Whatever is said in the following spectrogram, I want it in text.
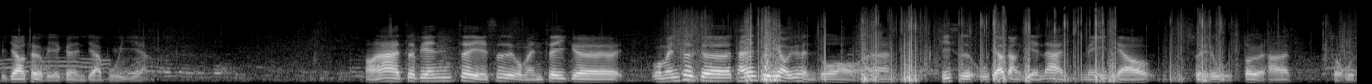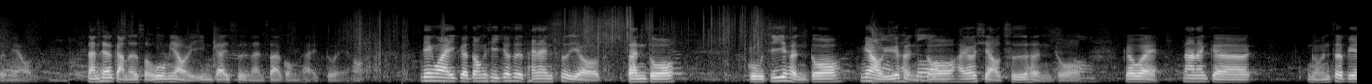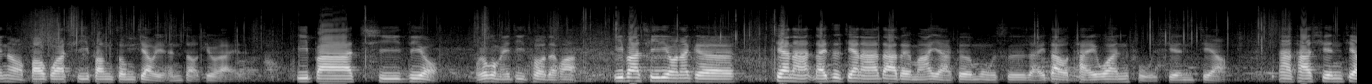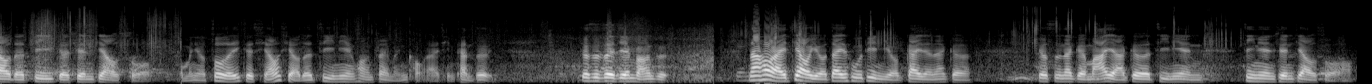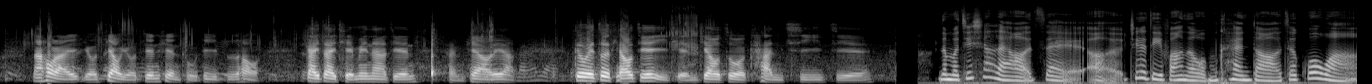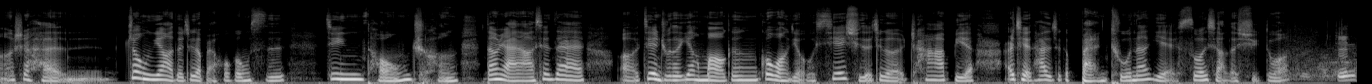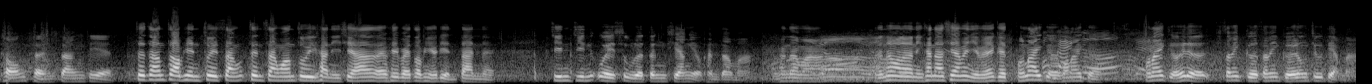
比较特别，跟人家不一样。好，那这边这也是我们这个，我们这个台南寺庙宇很多哦。那其实五条港沿岸每一条水路都有它。守护的庙宇，南河港的守护庙宇应该是南沙宫才对哈。另外一个东西就是台南市有山多，古迹很多，庙宇很多，还有小吃很多。各位，那那个我们这边哦，包括西方宗教也很早就来了。一八七六，我如果没记错的话，一八七六那个加拿来自加拿大的玛雅各牧师来到台湾府宣教，那他宣教的第一个宣教所。我们有做了一个小小的纪念放在门口来，请看这里，就是这间房子。那后来教友在附近有盖的那个，就是那个玛雅各纪念纪念宣教所。那后来有教友捐献土地之后，盖在前面那间很漂亮。各位，这条街以前叫做看七街。那么接下来啊，在呃这个地方呢，我们看到在过往是很重要的这个百货公司。金同城，当然啊，现在呃建筑的样貌跟过往有些许的这个差别，而且它的这个版图呢也缩小了许多。金同城商店这张照片最上正上方注意看一下，它的黑白照片有点淡呢。金金位数的灯箱有看到吗？有看到吗？然后呢，你看它下面有没有一个蓬莱阁？蓬莱阁蓬莱阁那个什么阁什么阁拢酒店嘛。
